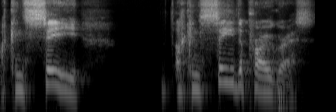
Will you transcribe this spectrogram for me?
I can see, I can see the progress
